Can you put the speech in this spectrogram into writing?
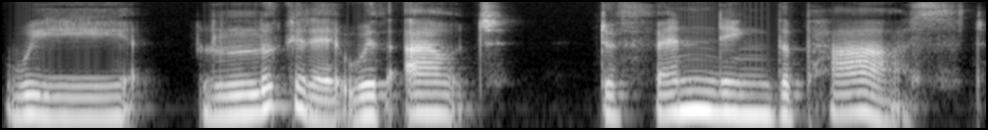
we look at it without defending the past.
